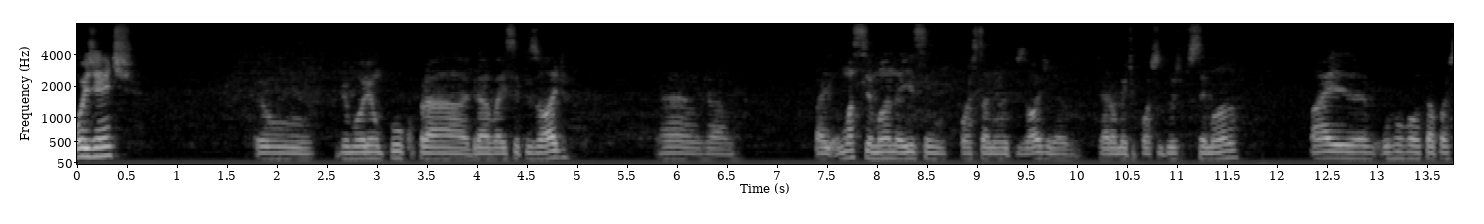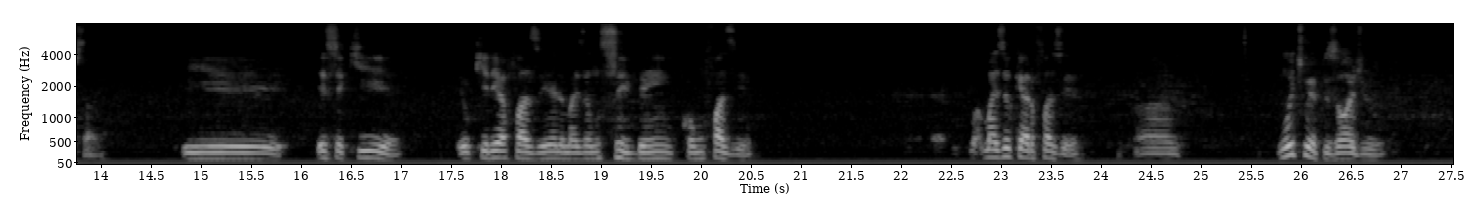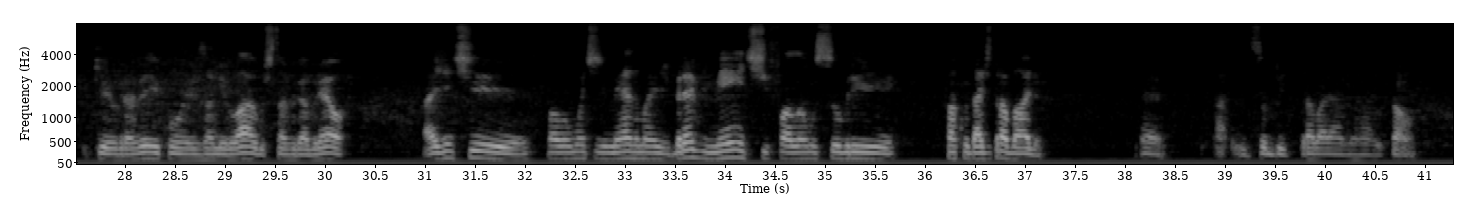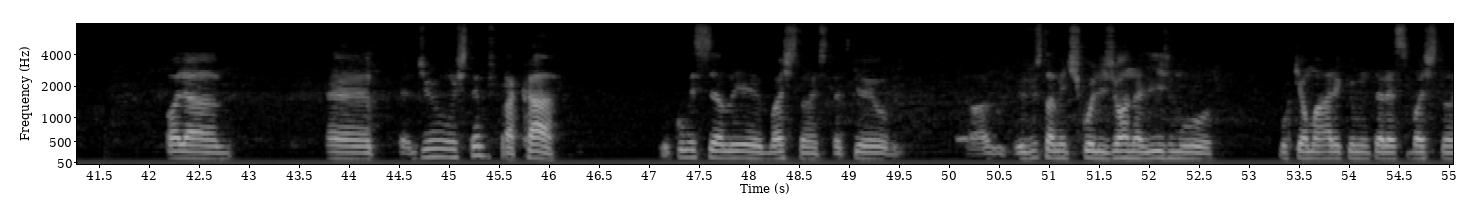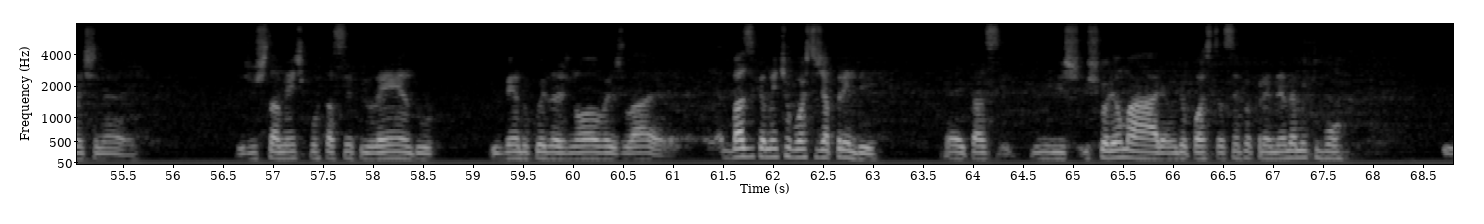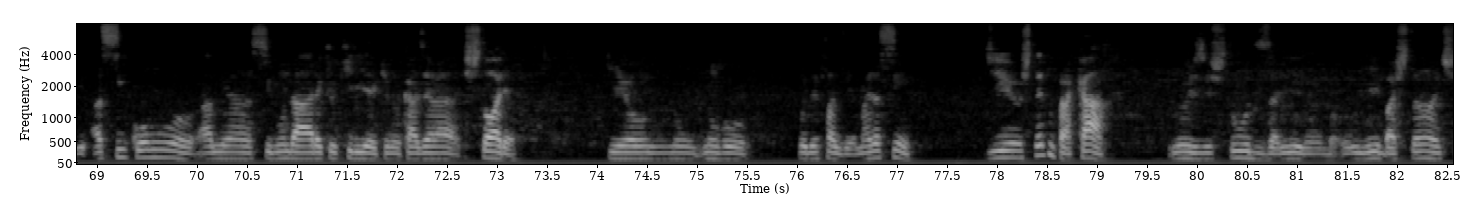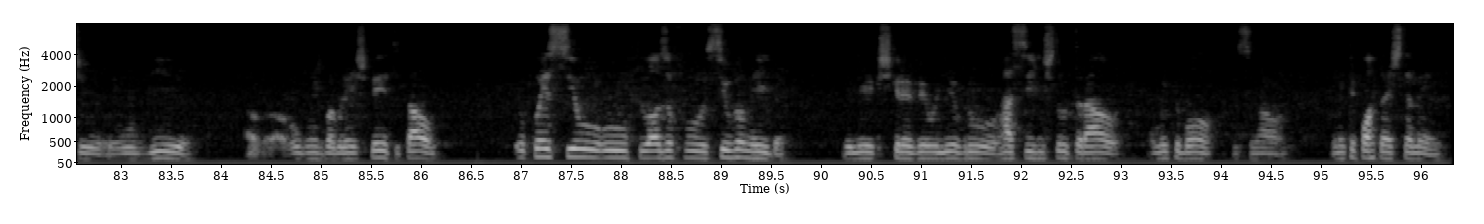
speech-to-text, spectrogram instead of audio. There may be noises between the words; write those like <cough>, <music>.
Oi, gente. Eu demorei um pouco para gravar esse episódio. É, já faz uma semana aí sem postar nenhum episódio, né? Geralmente eu posto dois por semana, mas eu vou voltar a postar. E esse aqui eu queria fazer, mas eu não sei bem como fazer. Mas eu quero fazer. Uh, no último episódio que eu gravei com os amigos lá, Gustavo e Gabriel, a gente falou um monte de merda, mas brevemente falamos sobre faculdade e trabalho. É, sobre trabalhar né, e tal. Olha, é, de uns tempos pra cá, eu comecei a ler bastante, até porque eu, eu justamente escolhi jornalismo porque é uma área que eu me interesso bastante, né? Justamente por estar sempre lendo e vendo coisas novas lá. Basicamente eu gosto de aprender. Né? E tá, e escolher uma área onde eu posso estar sempre aprendendo é muito bom. E, assim como a minha segunda área que eu queria, que no caso era História, que eu não, não vou poder fazer. Mas assim, de uns tempos para cá, nos estudos ali, né, eu li bastante, eu ouvi alguns bagulho a respeito e tal. Eu conheci o, o filósofo Silvio Almeida. Ele que escreveu o livro Racismo Estrutural. É muito bom, por sinal. É muito importante também.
